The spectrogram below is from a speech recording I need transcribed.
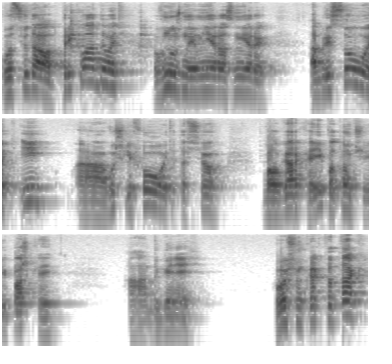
вот сюда вот прикладывать в нужные мне размеры, обрисовывать и а, вышлифовывать это все болгаркой и потом черепашкой а, догонять. В общем, как-то так.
